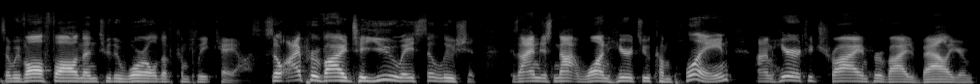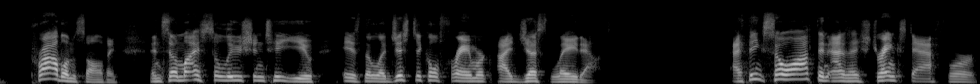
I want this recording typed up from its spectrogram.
So we've all fallen into the world of complete chaos. So I provide to you a solution because I'm just not one here to complain. I'm here to try and provide value and problem solving. And so my solution to you is the logistical framework I just laid out. I think so often as a strength staff or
